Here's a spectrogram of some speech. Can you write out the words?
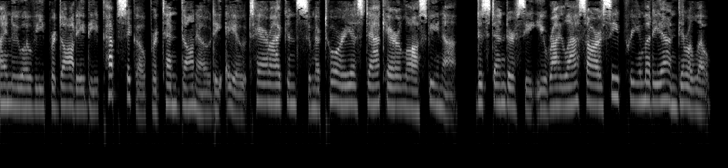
i nuovi prodotti di PepsiCo pretendono di aiutare i consumatori a staccare la spina, distendersi e rilassarsi prima di andirlo.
